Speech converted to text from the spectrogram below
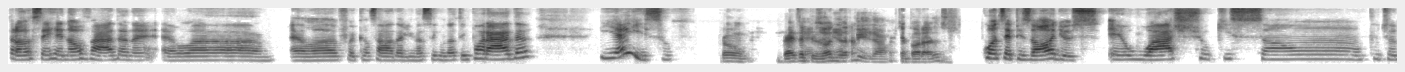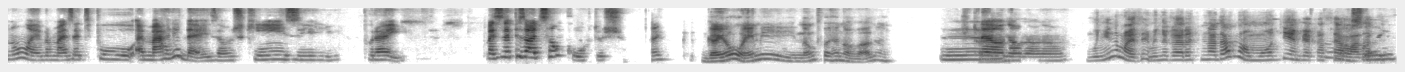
para ela ser renovada, né? Ela, ela foi cancelada ali na segunda temporada. E é isso. Pronto. 10 É, episódios, filha. As temporadas? Quantos episódios? Eu acho que são. Putz, eu não lembro, mas é tipo. É mais de 10, é uns 15 por aí. Mas os episódios são curtos. Ganhou o M e não foi renovado? Não, não, não, não. Menino, mas ele não garante nada, não. Um monte de M é cancelada. Pois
